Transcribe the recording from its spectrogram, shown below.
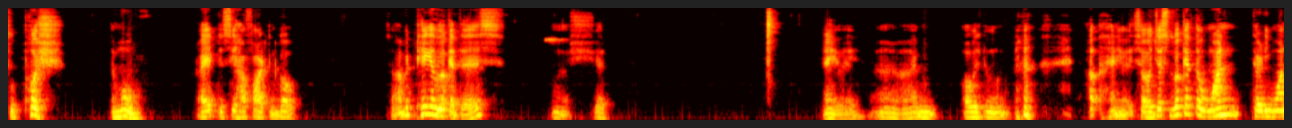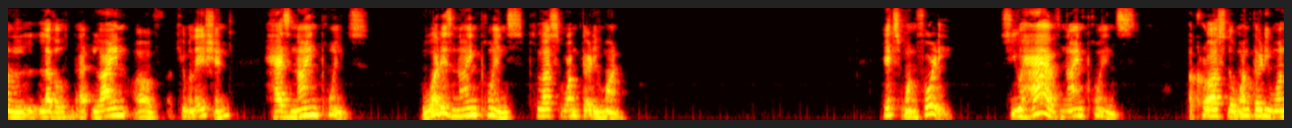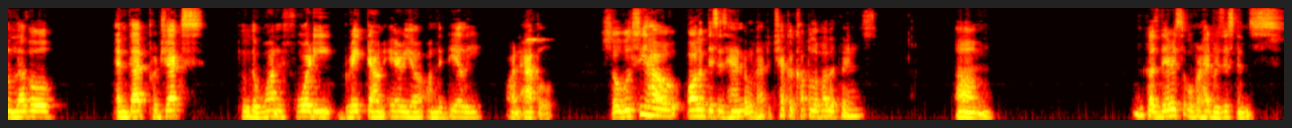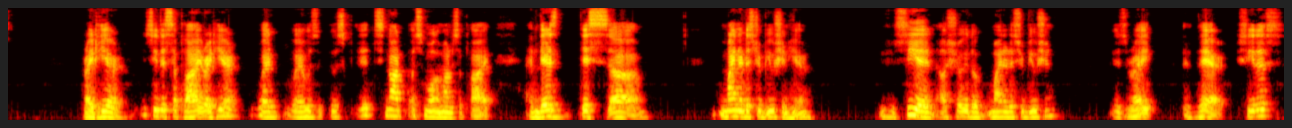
to push the move, right? To see how far it can go. So I'm going to take a look at this. Oh, shit. Anyway, uh, I'm always doing uh, anyway so just look at the 131 level that line of accumulation has nine points what is nine points plus 131 it's 140 so you have nine points across the 131 level and that projects to the 140 breakdown area on the daily on Apple. So we'll see how all of this is handled. I have to check a couple of other things. Um, because there's overhead resistance right here. You see this supply right here where where it was, it was it's not a small amount of supply. And there's this uh, minor distribution here if you see it, I'll show you the minor distribution is right there. See this?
